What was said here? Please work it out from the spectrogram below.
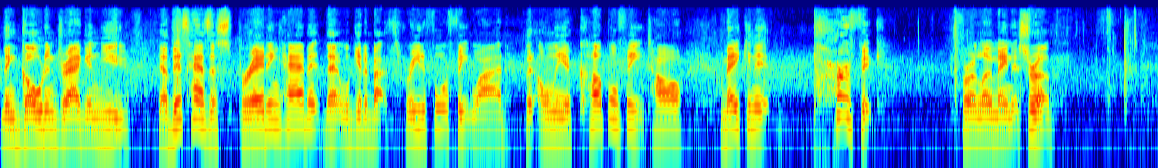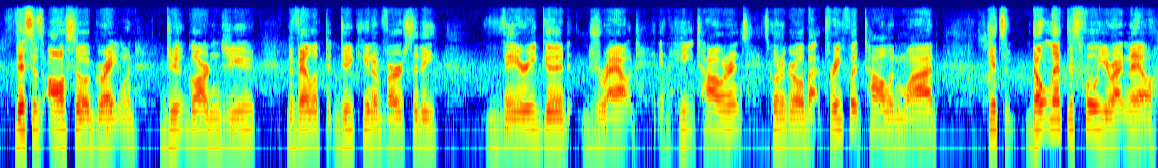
than Golden Dragon Yew. Now this has a spreading habit that will get about three to four feet wide, but only a couple feet tall, making it perfect for a low maintenance shrub. This is also a great one. Duke Gardens Yew, developed at Duke University. Very good drought and heat tolerance. It's gonna grow about three foot tall and wide. Gets, don't let this fool you right now.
